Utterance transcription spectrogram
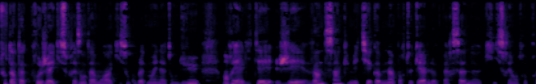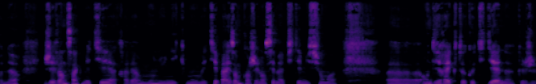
tout un tas de projets qui se présentent à moi qui sont complètement inattendus. En réalité, j'ai 25 métiers comme n'importe quelle personne qui serait entrepreneur. J'ai 25 métiers à travers mon unique mon métier. Par exemple, quand j'ai lancé ma petite émission euh, en direct quotidienne que je,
